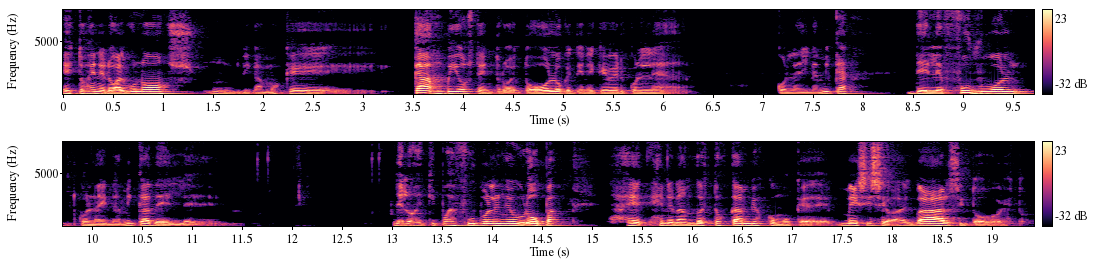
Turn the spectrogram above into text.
esto generó algunos, mm, digamos que, cambios dentro de todo lo que tiene que ver con la, con la dinámica del fútbol, con la dinámica eh, de los equipos de fútbol en Europa, generando estos cambios como que Messi se va del Barça y todo esto.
